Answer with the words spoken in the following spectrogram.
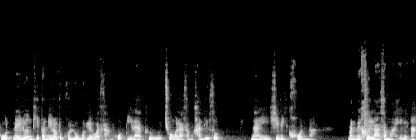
พูดในเรื่องที่ตอนนี้เราทุกคนรู้หมดเลยว่าสามขวบปีแรกคือ ช่วงเวลาสำคัญที่สุดในชีวิตคนนะมันไม่เคยล้าสมัยเลยนะ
